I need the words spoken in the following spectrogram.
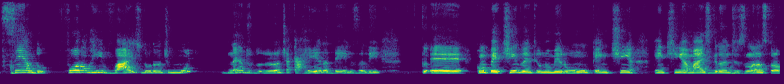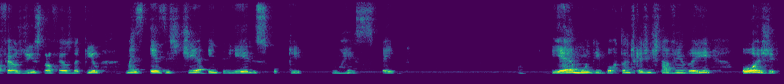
sendo foram rivais durante muito, né, durante a carreira deles ali, é, competindo entre o número um, quem tinha, quem tinha mais grandes lãs, troféus disso, troféus daquilo, mas existia entre eles o quê? Um respeito. E é muito importante que a gente está vendo aí hoje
